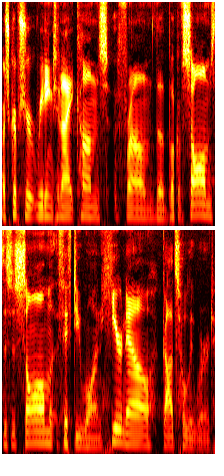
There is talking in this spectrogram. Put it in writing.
Our scripture reading tonight comes from the book of Psalms. This is Psalm 51. Hear now God's holy word.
